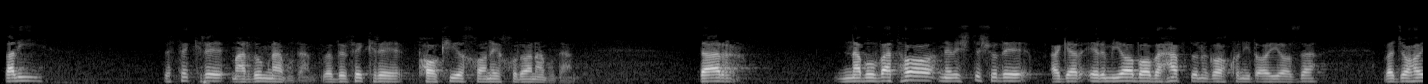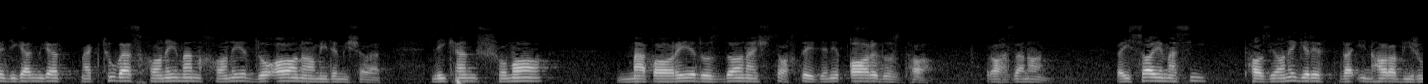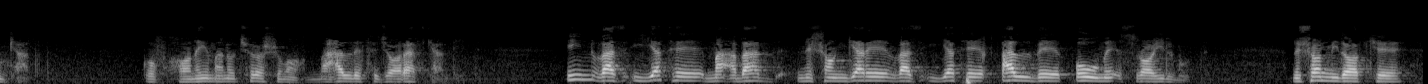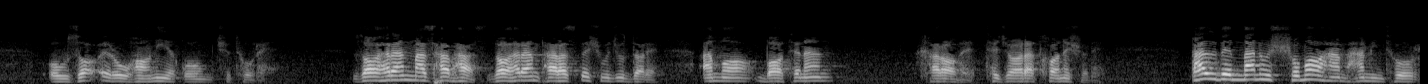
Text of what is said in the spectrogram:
ولی به فکر مردم نبودند و به فکر پاکی خانه خدا نبودند. در نبوت ها نوشته شده اگر ارمیا باب هفت رو نگاه کنید آیه یازده و جاهای دیگر میگه مکتوب از خانه من خانه دعا نامیده می شود لیکن شما مقاره دزدانش ساخته اید یعنی قار دزدها راهزنان. و عیسی مسیح تازیانه گرفت و اینها را بیرون کرد. گفت خانه منو چرا شما محل تجارت کردید؟ این وضعیت معبد نشانگر وضعیت قلب قوم اسرائیل بود. نشان می‌داد که اوضاع روحانی قوم چطوره. ظاهرا مذهب هست ظاهرا پرستش وجود داره اما باطنا خرابه تجارت خانه شده. قلب من و شما هم همینطور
